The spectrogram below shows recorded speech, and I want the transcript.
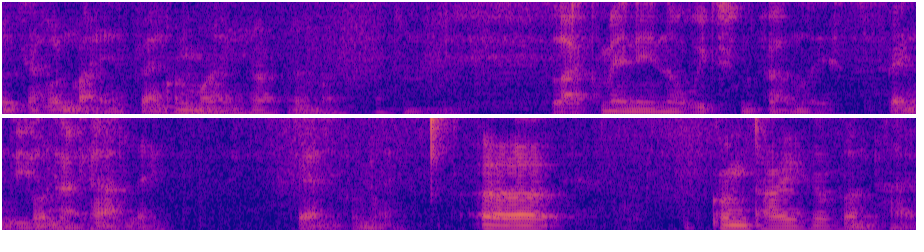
ลูกชายคนใหม่แฟนคนใหม่ครับ like many Norwegian families เป็นคนชาติเลยแฟนคนใหม่เอ่อคนไทยครับคนไทย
